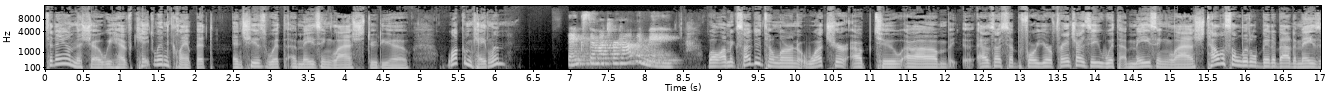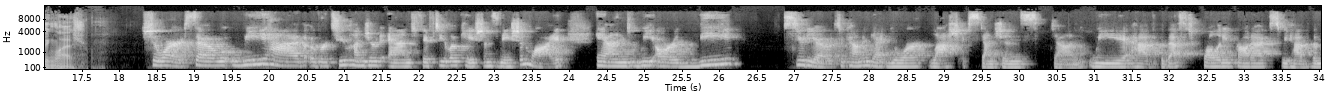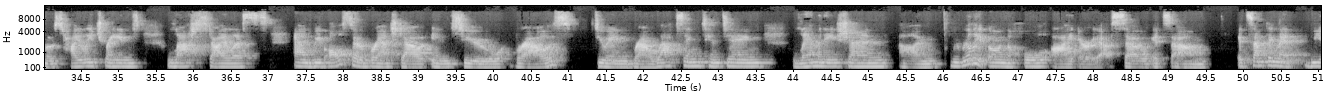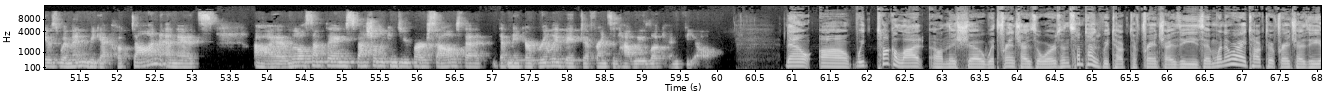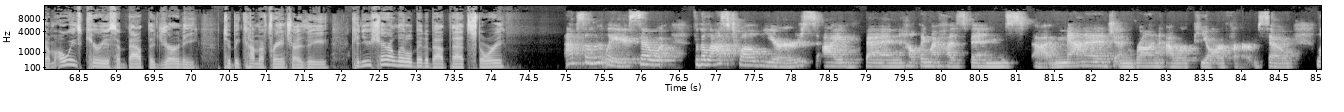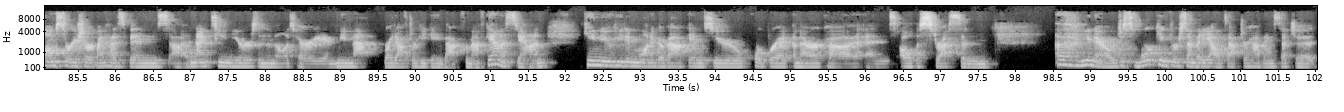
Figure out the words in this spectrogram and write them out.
Today on the show, we have Caitlin Clampett, and she is with Amazing Lash Studio. Welcome, Caitlin. Thanks so much for having me. Well, I'm excited to learn what you're up to. Um, as I said before, you're a franchisee with Amazing Lash. Tell us a little bit about Amazing Lash. Sure. So we have over 250 locations nationwide, and we are the studio to come and get your lash extensions done. We have the best quality products, we have the most highly trained lash stylists, and we've also branched out into brows, doing brow waxing, tinting, lamination. Um, we really own the whole eye area. So it's um, it's something that we as women we get hooked on, and it's uh, a little something special we can do for ourselves that that make a really big difference in how we look and feel. Now, uh, we talk a lot on this show with franchisors, and sometimes we talk to franchisees. And whenever I talk to a franchisee, I'm always curious about the journey to become a franchisee. Can you share a little bit about that story? Absolutely. So, for the last 12 years, I've been helping my husband uh, manage and run our PR firm. So, long story short, my husband's uh, 19 years in the military, and we met right after he came back from Afghanistan. He knew he didn't want to go back into corporate America and all the stress and, uh, you know, just working for somebody else after having such a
